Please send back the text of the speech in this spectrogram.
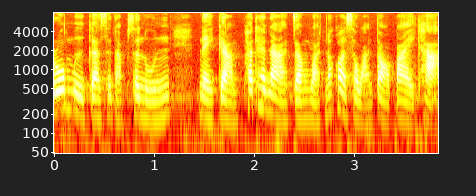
ร่วมมือการสนับสนุนในการพัฒนาจังหวัดนครสวรรค์ต่อไปค่ะ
